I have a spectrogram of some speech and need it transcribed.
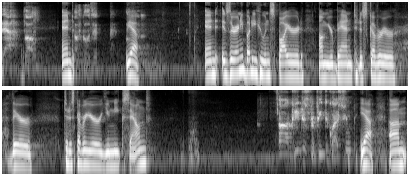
yeah, well, And yeah, and is there anybody who inspired um your band to discover their to discover your unique sound? Uh, could you just repeat the question? Yeah. Um,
